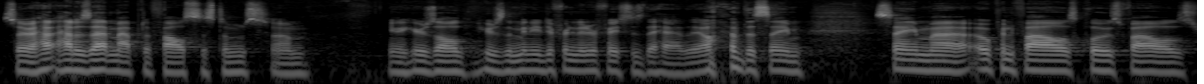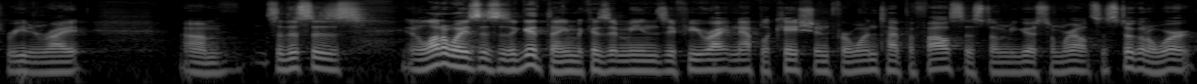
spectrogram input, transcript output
So how, how does that map to file systems? Um, you know, here's all, here's the many different interfaces they have. They all have the same, same uh, open files, closed files, read and write. Um, so this is, in a lot of ways, this is a good thing because it means if you write an application for one type of file system, you go somewhere else, it's still going to work.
